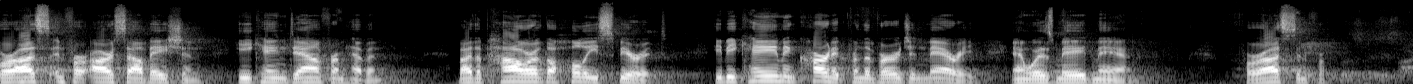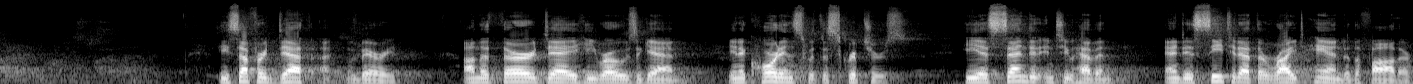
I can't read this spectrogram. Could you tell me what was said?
For us and for our salvation, he came down from heaven. By the power of the Holy Spirit, he became incarnate from the Virgin Mary and was made man. For us and for. He suffered death and was buried. On the third day, he rose again, in accordance with the Scriptures he ascended into heaven and is seated at the right hand of the Father.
